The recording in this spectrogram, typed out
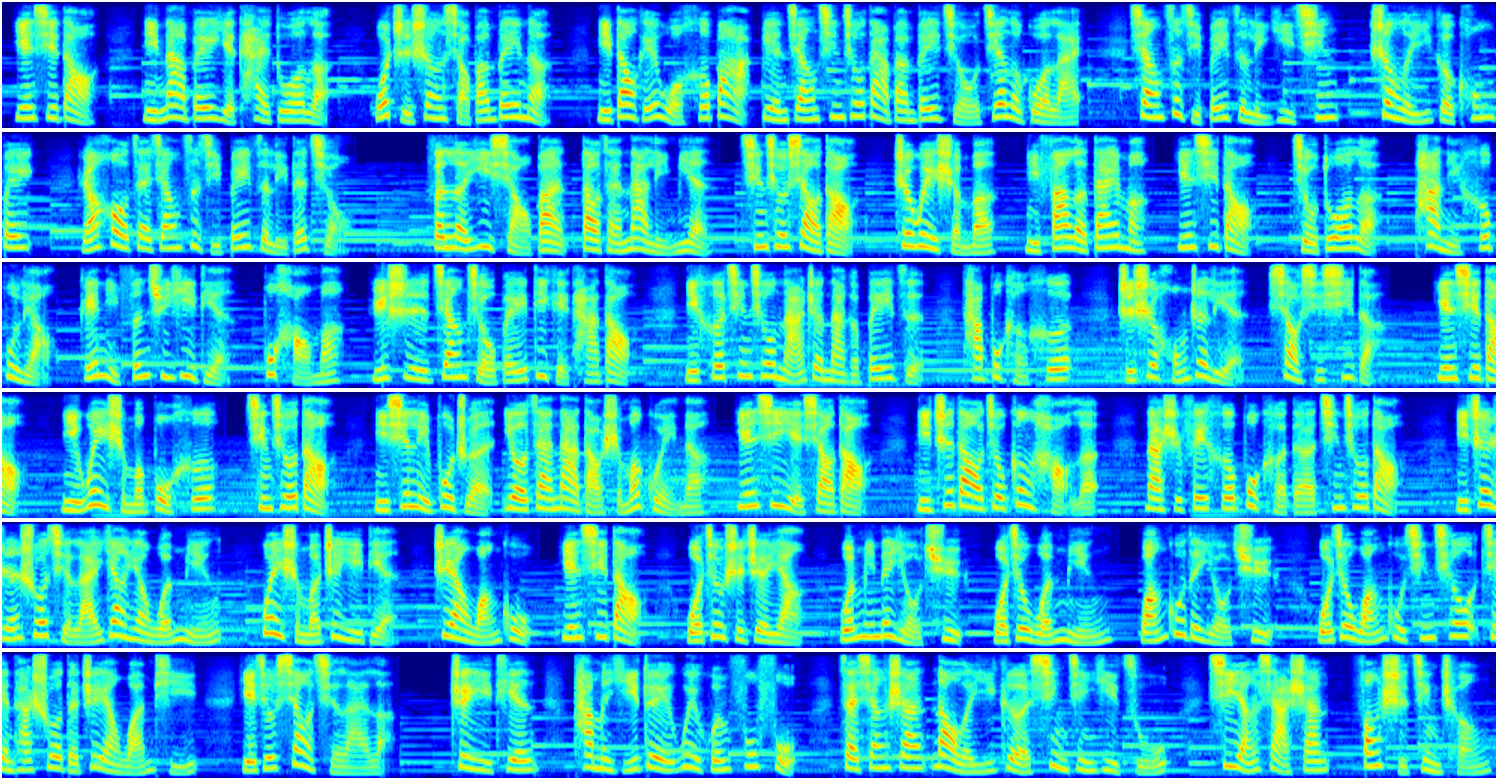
燕西道。你那杯也太多了，我只剩小半杯呢。你倒给我喝罢，便将青丘大半杯酒接了过来，向自己杯子里一倾，剩了一个空杯，然后再将自己杯子里的酒分了一小半倒在那里面。青丘笑道：“这为什么？你发了呆吗？”燕西道：“酒多了，怕你喝不了，给你分去一点，不好吗？”于是将酒杯递给他道：“你喝。”青丘拿着那个杯子，他不肯喝，只是红着脸，笑嘻嘻的。燕西道。你为什么不喝？青丘道，你心里不准又在那捣什么鬼呢？燕西也笑道，你知道就更好了，那是非喝不可的。青丘道，你这人说起来样样文明，为什么这一点这样顽固？燕西道，我就是这样，文明的有趣我就文明，顽固的有趣我就顽固。青丘见他说的这样顽皮，也就笑起来了。这一天，他们一对未婚夫妇在香山闹了一个兴尽一族，夕阳下山，方始进城。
